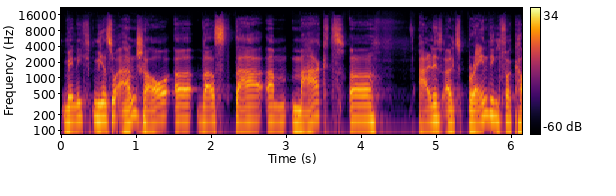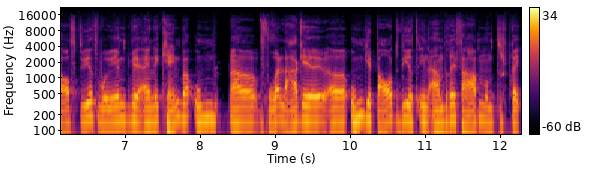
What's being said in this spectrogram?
Wenn ich mir so anschaue, äh, was da am Markt äh, alles als Branding verkauft wird, wo irgendwie eine Canva-Vorlage äh, umgebaut wird in andere Farben und spre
